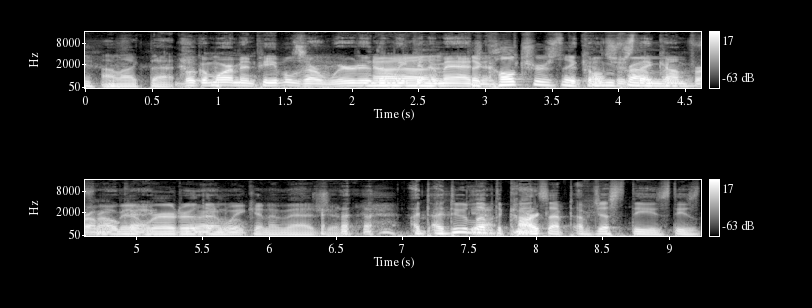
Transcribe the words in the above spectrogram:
I like that. Book of Mormon peoples are weirder no, than we no, can imagine. The cultures they, The come, cultures from, they come from, are okay. weirder Right, than we can imagine. I, I do love Yeah. the Mark? concept of just these these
